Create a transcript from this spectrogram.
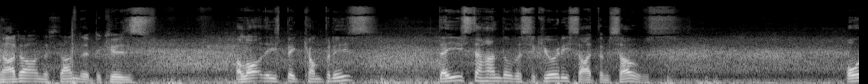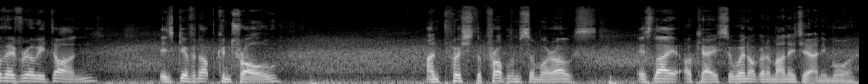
Now I don't understand it because a lot of these big companies they used to handle the security side themselves. All they've really done is given up control and pushed the problem somewhere else. It's like, okay, so we're not going to manage it anymore.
